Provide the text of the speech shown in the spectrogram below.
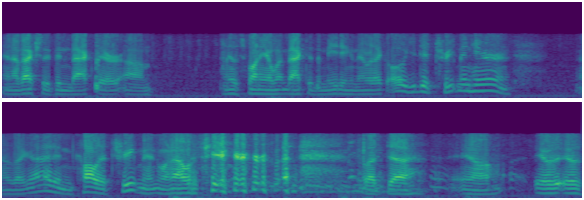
And I've actually been back there um, it was funny. I went back to the meeting and they were like, "Oh, you did treatment here?" And I was like, "I didn't call it treatment when I was here," but, uh, you know, it was it was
